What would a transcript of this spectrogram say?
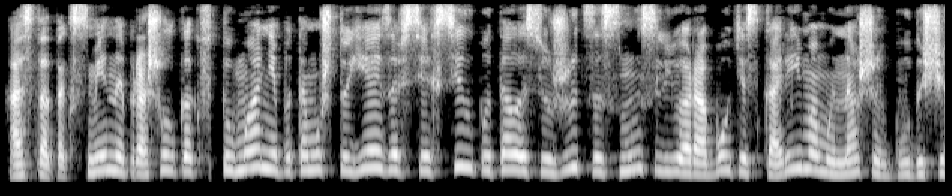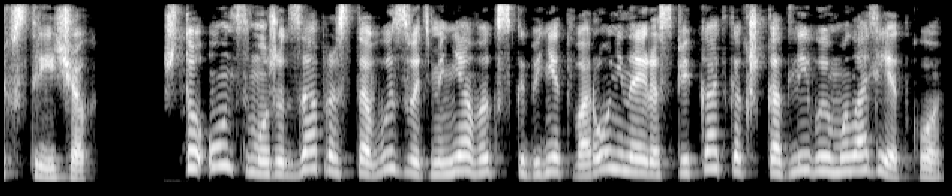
Остаток смены прошел как в тумане, потому что я изо всех сил пыталась ужиться с мыслью о работе с Каримом и наших будущих встречах. Что он сможет запросто вызвать меня в экс-кабинет Воронина и распекать как шкодливую малолетку.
